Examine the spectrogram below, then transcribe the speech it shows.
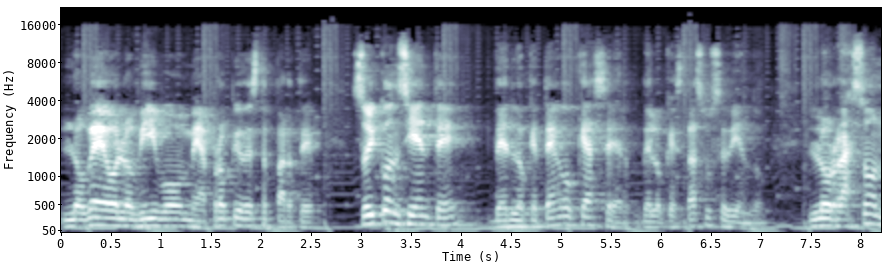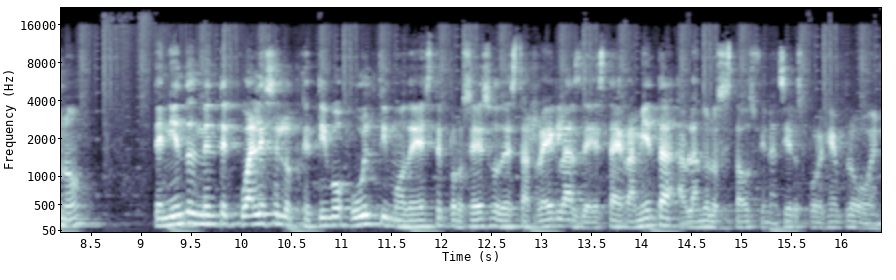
lo veo, lo vivo, me apropio de esta parte, soy consciente de lo que tengo que hacer, de lo que está sucediendo, lo razono teniendo en mente cuál es el objetivo último de este proceso, de estas reglas, de esta herramienta, hablando de los estados financieros, por ejemplo, o en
